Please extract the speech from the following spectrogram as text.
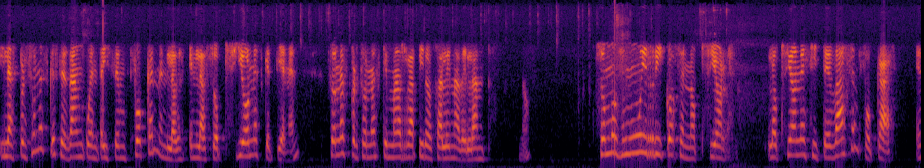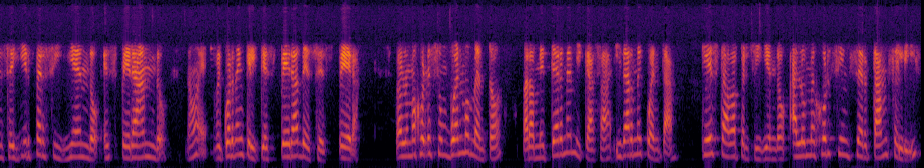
Y las personas que se dan cuenta y se enfocan en, en las opciones que tienen son las personas que más rápido salen adelante. Somos muy ricos en opciones. La opción es si te vas a enfocar en seguir persiguiendo, esperando, ¿no? Eh, recuerden que el que espera desespera. a lo mejor es un buen momento para meterme en mi casa y darme cuenta que estaba persiguiendo, a lo mejor sin ser tan feliz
